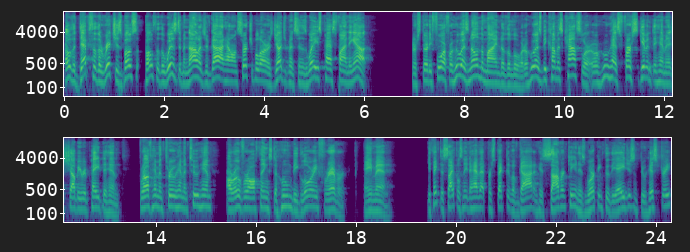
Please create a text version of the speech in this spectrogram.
Oh, the depth of the riches, both, both of the wisdom and knowledge of God, how unsearchable are his judgments and his ways past finding out. Verse 34, for who has known the mind of the Lord, or who has become his counselor, or who has first given to him, and it shall be repaid to him? For of him and through him and to him are over all things, to whom be glory forever. Amen. You think disciples need to have that perspective of God and his sovereignty and his working through the ages and through history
